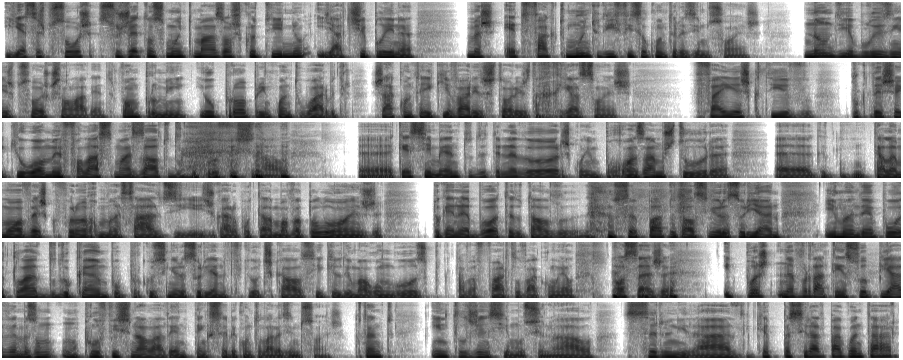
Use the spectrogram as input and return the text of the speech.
E essas pessoas sujeitam-se muito mais ao escrutínio e à disciplina mas é de facto muito difícil conter as emoções. Não diabolizem as pessoas que estão lá dentro. Vão por mim. Eu próprio, enquanto árbitro, já contei aqui várias histórias de reações feias que tive porque deixei que o homem falasse mais alto do que o profissional. uh, aquecimento de treinadores, com empurrões à mistura, uh, telemóveis que foram arremessados e, e jogaram com o telemóvel para longe. Peguei na bota do tal do sapato do tal senhor açoriano e mandei para o outro lado do, do campo porque o senhor açoriano ficou descalço e aquilo deu-me algum gozo porque estava farto de levar com ele. Ou seja, e depois, na verdade, tem a sua piada, mas um, um, profissional lá dentro tem que saber controlar as emoções. Portanto, inteligência emocional, serenidade, capacidade para aguentar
